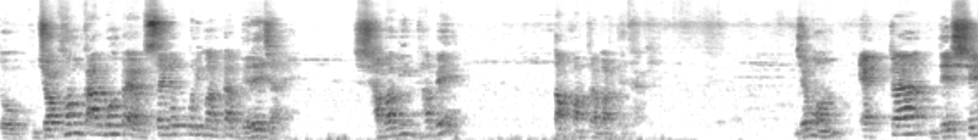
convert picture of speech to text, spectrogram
তো যখন কার্বন ডাইঅক্সাইডের পরিমাণটা বেড়ে যায়, স্বাভাবিকভাবে তাপমাত্রা বাড়তে থাকে। যেমন একটা দেশে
